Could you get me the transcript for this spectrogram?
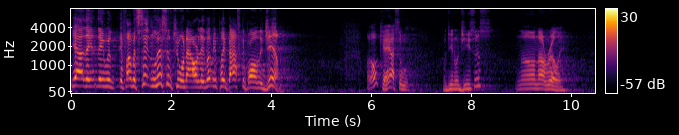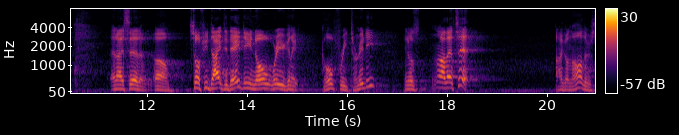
Yeah, they, they would, if I would sit and listen to an hour, they'd let me play basketball in the gym. okay. I said, well, do you know Jesus? No, not really. And I said, um, so if you died today, do you know where you're going to go for eternity? he goes, No, that's it. I go, No, there's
